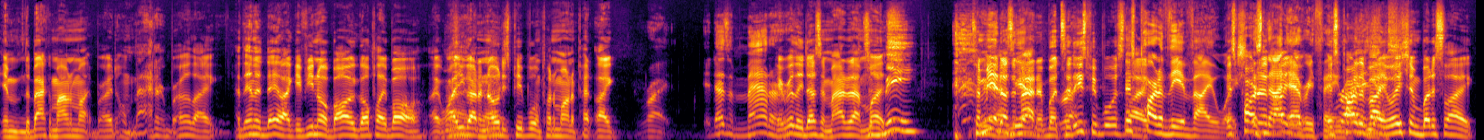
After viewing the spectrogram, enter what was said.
in the back of my mind, I'm like, bro, it don't matter, bro. Like, at the end of the day, like, if you know ball, go play ball. Like, why you got to know these people and put them on a pet? Like, Right. It doesn't matter. It really doesn't matter that to much. me. to me, Yeah, it doesn't yeah, matter. But to these people, it's, It's like part of the evaluation. it's part of not evalu- everything. It's part of the Right, yes. evaluation, but it's like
